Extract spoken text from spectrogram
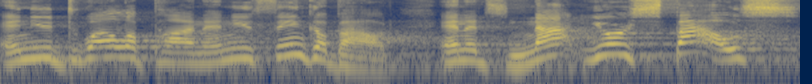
and you dwell upon and you think about, and it's not your spouse,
